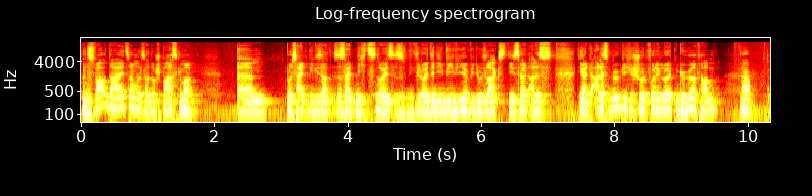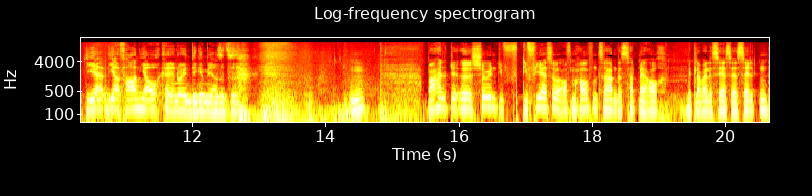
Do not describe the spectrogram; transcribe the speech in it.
und es war unterhaltsam und es hat auch Spaß gemacht. Ähm, bloß halt, wie gesagt, es ist halt nichts Neues. Es ist wie Leute, die wie wir, wie du sagst, die ist halt alles, die halt alles Mögliche schon von den Leuten gehört haben Ja. die, die erfahren ja auch keine neuen Dinge mehr sozusagen. War halt äh, schön, die, die vier so auf dem Haufen zu haben. Das hat man ja auch mittlerweile sehr, sehr selten.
